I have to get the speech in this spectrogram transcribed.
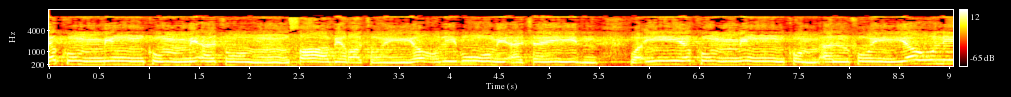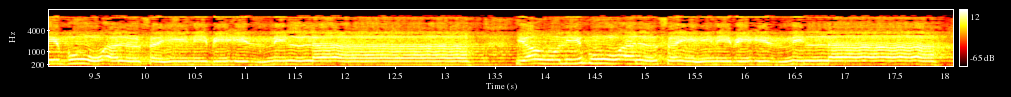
يكن منكم مئة صابرة يغلبوا مئتين وإن يكن منكم ألف يغلبوا ألفين بإذن الله يغلبوا ألفين بإذن الله.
